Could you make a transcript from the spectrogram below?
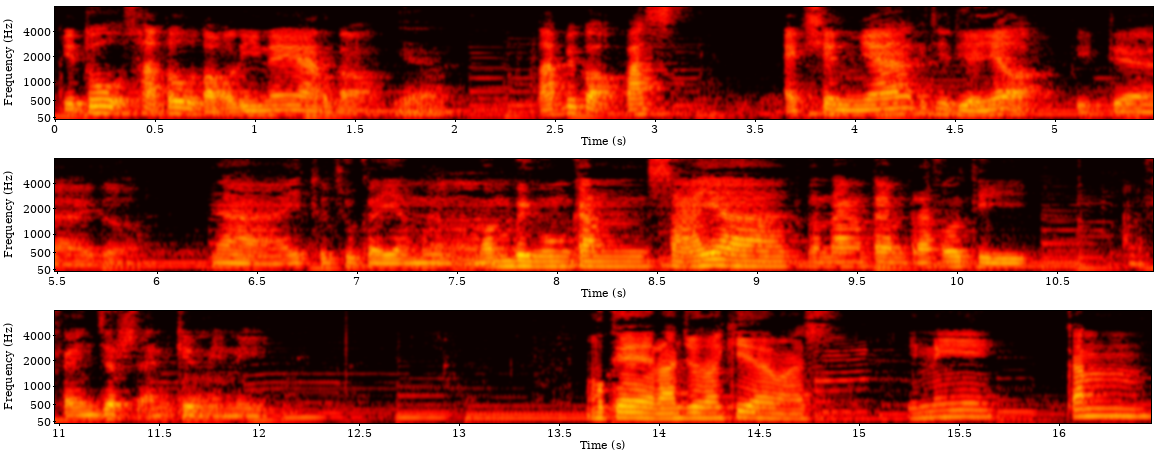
itu satu toh linear toh. Ya. Tapi kok pas actionnya kejadiannya kok beda itu. Nah itu juga yang Hmm. membingungkan saya tentang time travel di Avengers Endgame ini. Oke lanjut lagi ya mas ini kan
